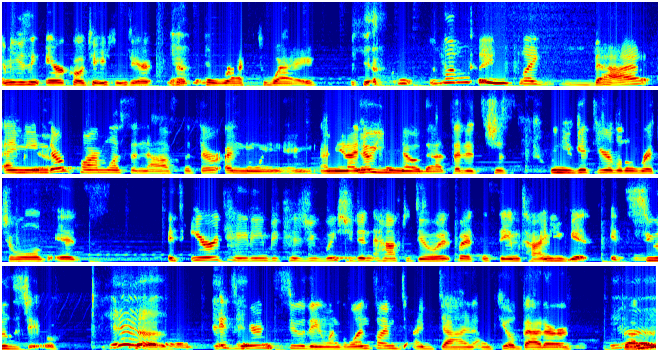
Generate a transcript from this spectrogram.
I'm using air quotations here Yeah. the correct way. Yeah, Little things like that. I mean, Yeah. they're harmless enough, but they're annoying. I mean, I know you know that that it's just when you get your little rituals, it's it's irritating because you wish you didn't have to do it, but at the same time you get it soothes you. yeah, It's It- it- very soothing. Like once I'm I'm done, I feel better. Yeah.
